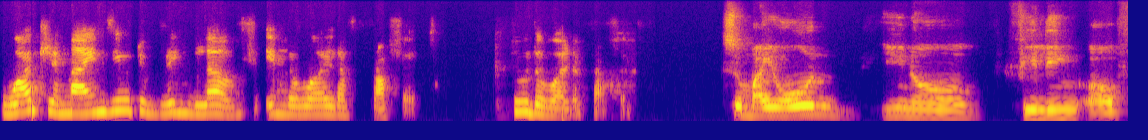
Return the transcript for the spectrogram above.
What reminds you to bring love in the world of profit, to the world of profit? So my own, you know, feeling of,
